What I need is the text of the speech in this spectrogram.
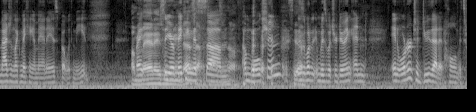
imagine like making a mayonnaise but with meat. a Right? mayonnaise. So you're meat. making That's this um, huh? emulsion. Is, Yeah. is what what you're doing, and in order to do that at home, it's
